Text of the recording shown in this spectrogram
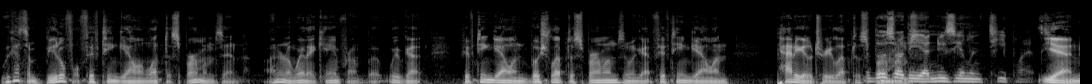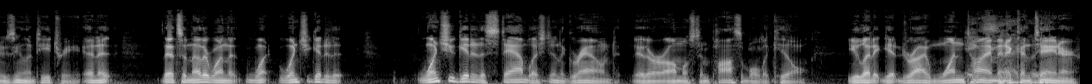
we got some beautiful 15 gallon leptospermums in. I don't know where they came from, but we've got 15 gallon bush leptospermums and we got 15 gallon patio tree leptospermums. Those are the uh, New Zealand tea plants. Yeah, New Zealand tea tree, and it that's another one that once you get it once you get it established in the ground, they're almost impossible to kill. You let it get dry one time in a container,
